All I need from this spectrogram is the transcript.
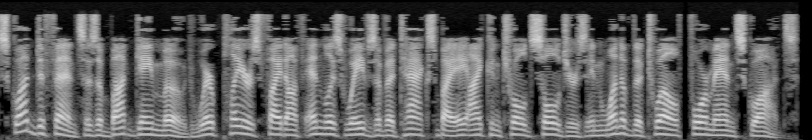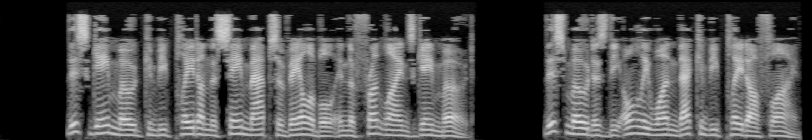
Squad Defense is a bot game mode where players fight off endless waves of attacks by AI-controlled soldiers in one of the 12, four-man squads. This game mode can be played on the same maps available in the Frontlines game mode. This mode is the only one that can be played offline.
